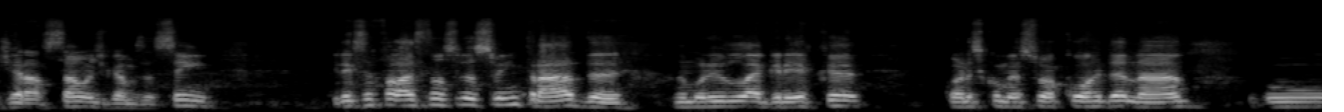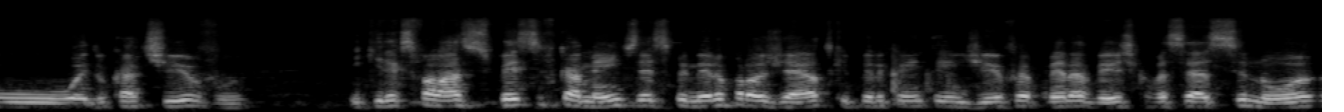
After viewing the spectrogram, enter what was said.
geração, digamos assim. Queria que você falasse então sobre a sua entrada no Murilo La Greca, quando você começou a coordenar o educativo. E queria que você falasse especificamente desse primeiro projeto, que, pelo que eu entendi, foi a primeira vez que você assinou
